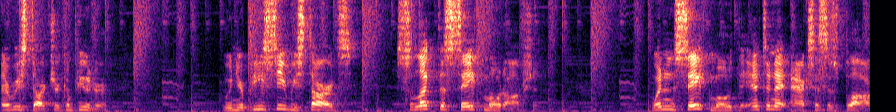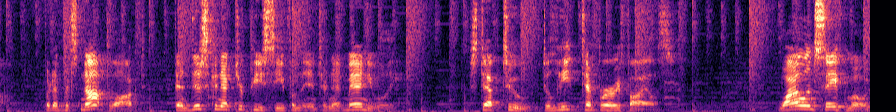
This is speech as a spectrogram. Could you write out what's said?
and restart your computer. When your PC restarts, select the Safe Mode option. When in safe mode, the internet access is blocked, but if it's not blocked, then disconnect your PC from the internet manually. Step 2. Delete temporary files. While in safe mode,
